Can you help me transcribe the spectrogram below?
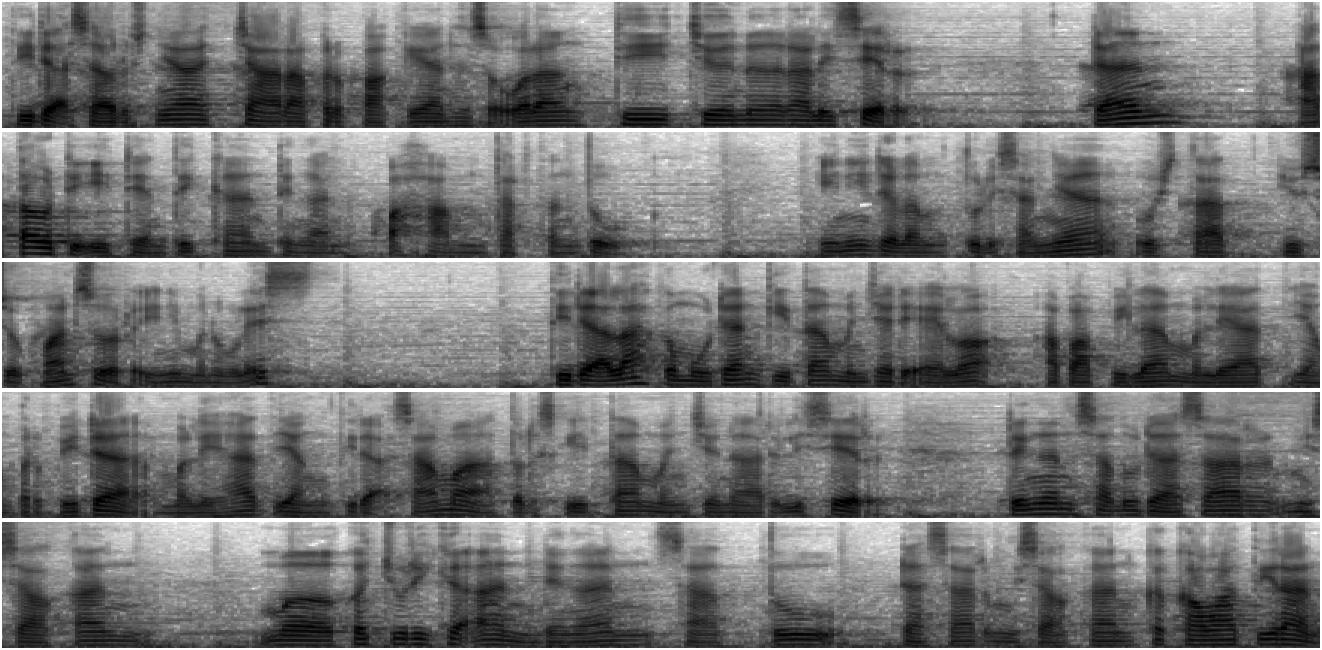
Tidak seharusnya cara berpakaian seseorang digeneralisir dan atau diidentikan dengan paham tertentu. Ini dalam tulisannya Ustadz Yusuf Mansur ini menulis Tidaklah kemudian kita menjadi elok apabila melihat yang berbeda, melihat yang tidak sama, terus kita mengeneralisir dengan satu dasar misalkan kecurigaan. Dengan satu dasar misalkan kekhawatiran.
